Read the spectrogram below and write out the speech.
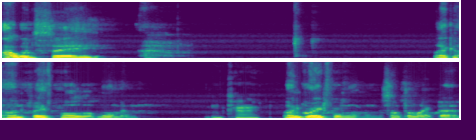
I would say like an unfaithful woman. Okay. Ungrateful woman, something like that.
